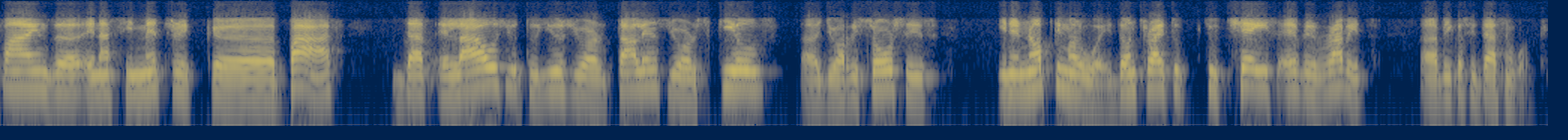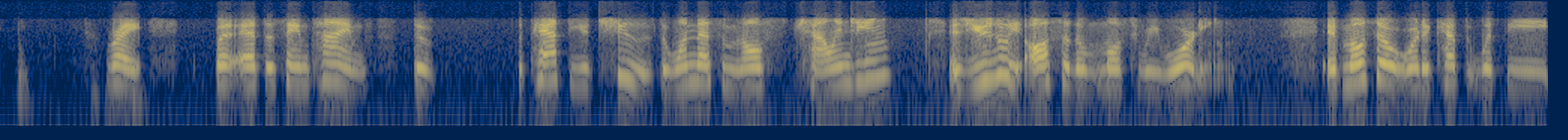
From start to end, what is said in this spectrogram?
find uh, an asymmetric path that allows you to use your talents, your skills, your resources in an optimal way. Don't try to, to chase every rabbit because it doesn't work. Right. But at the same time, the the path you choose, the one that's the most challenging, is usually also the most rewarding. If Mozart would have kept with the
